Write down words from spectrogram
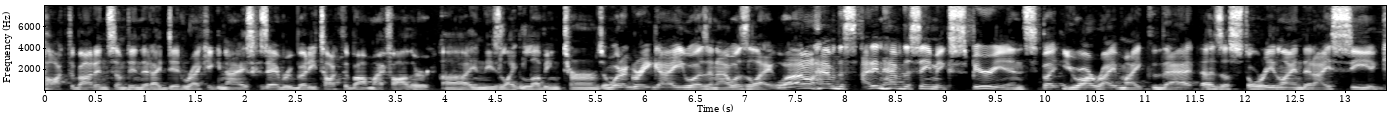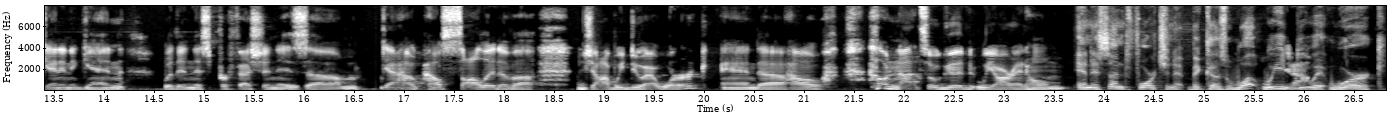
talked about and something that I did recognize because everybody talked about my father uh, in these like loving terms and what a great guy he was. And I was like, well, I don't have this. I didn't have the same experience. But you are right, Mike. That as a storyline that I see again and again within this profession is um, yeah how, how solid of a job we do at work and uh, how how not so good we are at home. And it's unfortunate because what we yeah. do at work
